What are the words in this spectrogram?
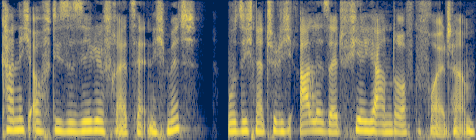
kann ich auf diese Segelfreizeit nicht mit, wo sich natürlich alle seit vier Jahren drauf gefreut haben.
